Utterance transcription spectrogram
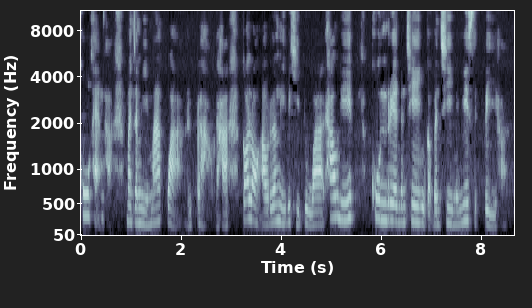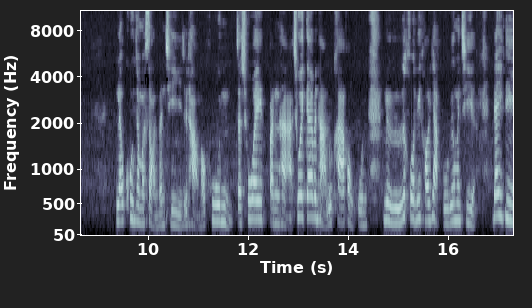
คู่แข่งค่ะ มันจะมีมากกว่าหรือเปล่านะคะ ก็ลองเอาเรื่องนี้ไปคิดดูว่า เท่านี้คุณเรียนบัญชีอยู่กับบัญชีมา 20 ปีค่ะ แล้วคุณจะมาสอนบัญชีจะถามว่าคุณจะช่วยปัญหาช่วยแก้ปัญหาลูกค้าของคุณ หรือคนที่เขาอยากรู้เรื่องบัญชีได้ดี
